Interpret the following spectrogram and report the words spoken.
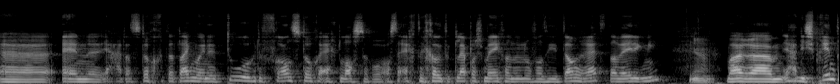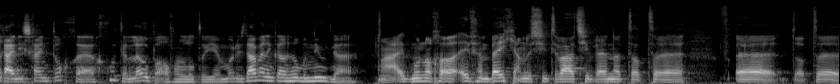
Eh, en eh, ja, dat, is toch, dat lijkt me in de Tour de France toch echt lastig hoor. Als er echt de grote kleppers mee gaan doen of wat hij het dan redt, dat weet ik niet. Ja. Maar ehm, ja, die sprinttrein die schijnt toch eh, goed te lopen al van Lotto Jumbo. Dus daar ben ik wel heel benieuwd naar. Nou, ik moet nog wel even een beetje aan de situatie wennen dat, eh, dat eh,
